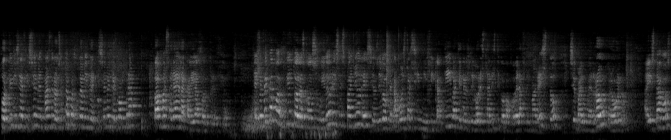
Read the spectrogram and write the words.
porque mis decisiones, más del 80% de mis decisiones de compra van más allá de la calidad o el precio. El 70% de los consumidores españoles, y os digo que la muestra es significativa, tiene el rigor estadístico para poder afirmar esto, siempre hay un error, pero bueno, ahí estamos,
